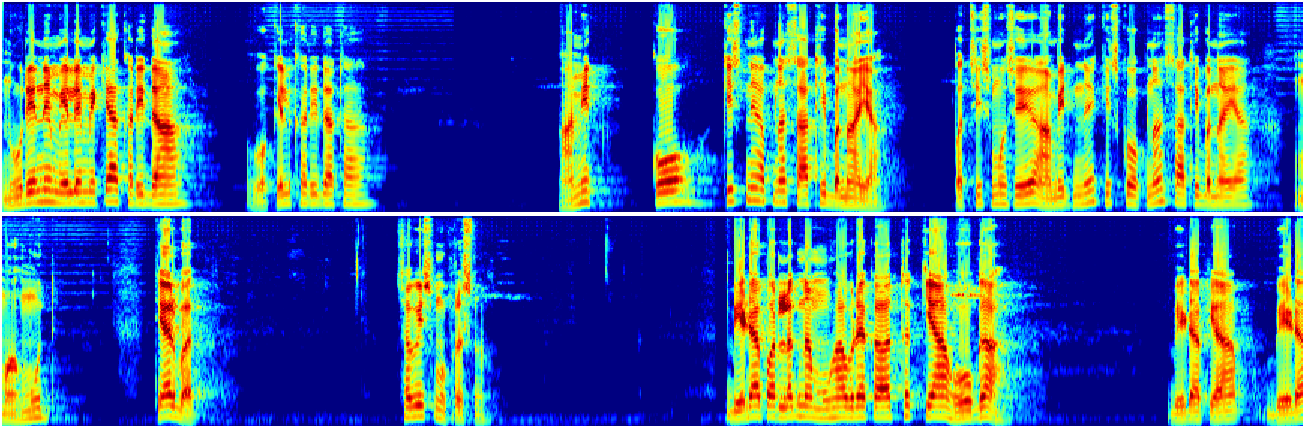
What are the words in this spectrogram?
नूरे ने मेले में क्या खरीदा वकील खरीदा था हामिद को किसने अपना साथी बनाया पच्चीसमो से हामिद ने किसको अपना साथी बनाया महमूद ત્યારબાદ छब्बीसमो प्रश्न बेड़ा पर लगना मुहावरे का अर्थ क्या होगा बेड़ा प्या बेड़ा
